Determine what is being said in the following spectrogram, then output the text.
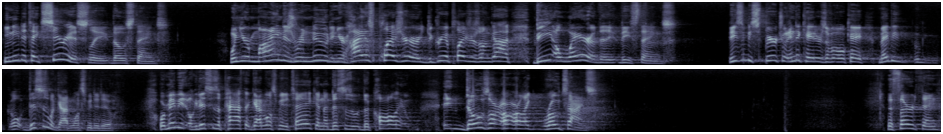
You need to take seriously those things. When your mind is renewed and your highest pleasure or degree of pleasure is on God, be aware of the, these things. These would be spiritual indicators of, okay, maybe oh, this is what God wants me to do. Or maybe, okay, this is a path that God wants me to take, and this is the call. Those are, are, are like road signs. The third thing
